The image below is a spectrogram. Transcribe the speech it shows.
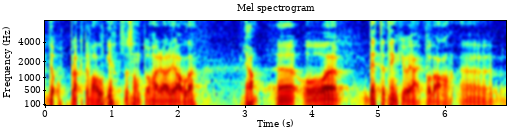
det opplagte valget, så sant du har arealet. Ja. Uh, og dette tenker jo jeg på da. Uh,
